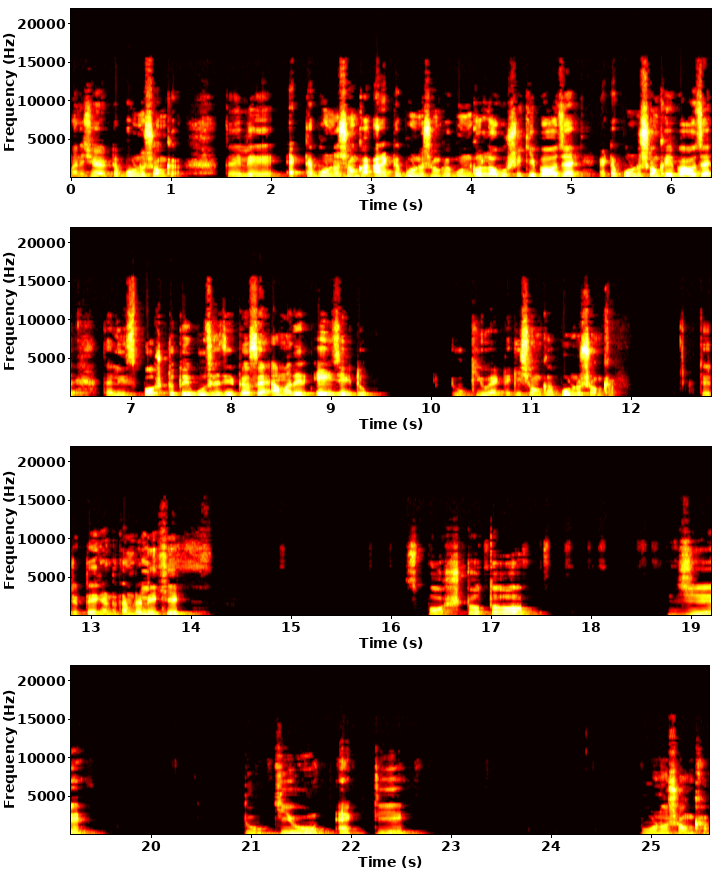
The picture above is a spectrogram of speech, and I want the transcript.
মানে সে একটা পূর্ণ সংখ্যা। তাইলে একটা পূর্ণ সংখ্যা, আরেকটা পূর্ণ সংখ্যা গুণ করলে অবশ্যই কী পাওয়া যায়? একটা পূর্ণ সংখ্যাই পাওয়া যায়। তাহলে স্পষ্টতই বোঝা যেতেছে আমাদের এই যে টু কিউ একটা কি সংখ্যা? পূর্ণ সংখ্যা। তো এটা এখানটাতে আমরা লিখি। স্পষ্টত যে টু কিউ একটি পূর্ণ সংখ্যা।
